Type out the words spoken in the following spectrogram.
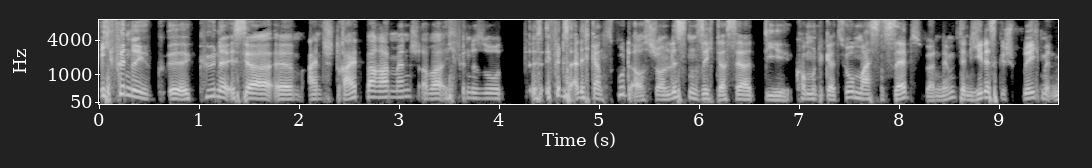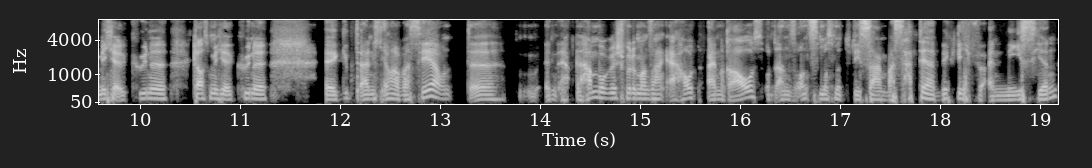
ich finde, äh, Kühne ist ja äh, ein streitbarer Mensch, aber ich finde so, ich finde es eigentlich ganz gut aus Journalistensicht, dass er die Kommunikation meistens selbst übernimmt, denn jedes Gespräch mit Michael Kühne, Klaus-Michael Kühne, äh, gibt eigentlich immer was her und äh, in, Hamburgisch würde man sagen, er haut einen raus und ansonsten muss man natürlich sagen, was hat der wirklich für ein Näschen?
